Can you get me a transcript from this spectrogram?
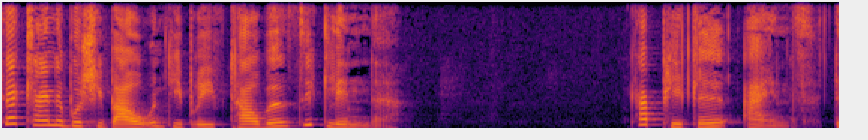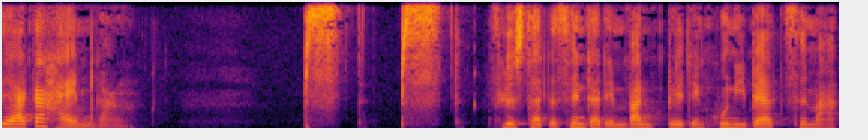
Der kleine Buschibau und die Brieftaube Sieglinde. Kapitel 1 Der Geheimgang Psst, psst, flüstert es hinter dem Wandbild in Kuniberts Zimmer.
